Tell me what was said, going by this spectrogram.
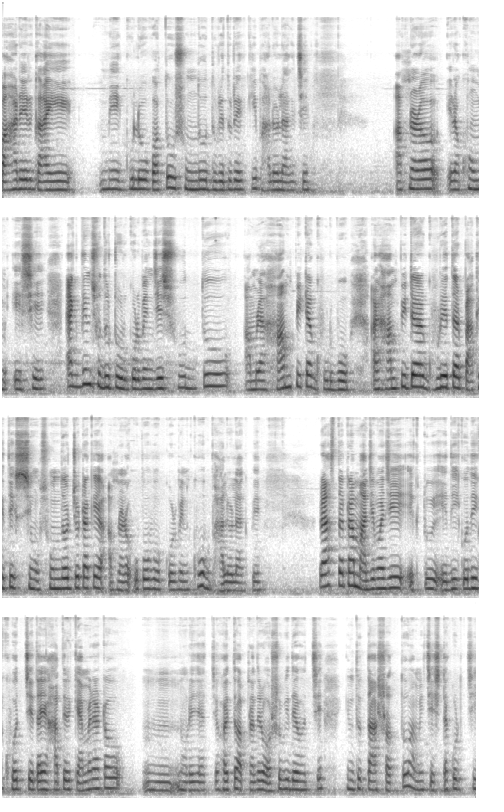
পাহাড়ের গায়ে মেঘগুলো কত সুন্দর, দূরে দূরে কি ভালো লাগছে। আপনারাও এরকম এসে একদিন শুধু ট্যুর করবেন যে শুধু আমরা হাম্পিটা ঘুরবো আর হাম্পিটা ঘুরে তার প্রাকৃতিক সৌন্দর্যটাকে আপনারা উপভোগ করবেন, খুব ভালো লাগবে। রাস্তাটা মাঝে মাঝে একটু এদিক ওদিক হচ্ছে, তাই হাতের ক্যামেরাটাও নড়ে যাচ্ছে। হয়তো আপনাদের অসুবিধে হচ্ছে, কিন্তু তা সত্ত্বেও আমি চেষ্টা করছি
